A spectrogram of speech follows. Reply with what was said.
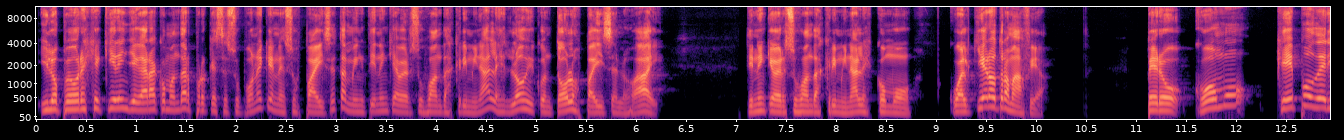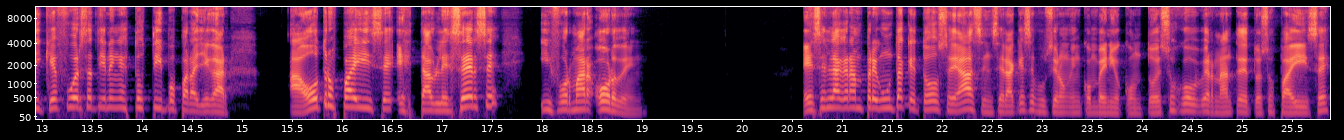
Y lo peor es que quieren llegar a comandar porque se supone que en esos países también tienen que haber sus bandas criminales. Lógico, en todos los países los hay. Tienen que haber sus bandas criminales como cualquier otra mafia. Pero ¿cómo, qué poder y qué fuerza tienen estos tipos para llegar a otros países, establecerse y formar orden? Esa es la gran pregunta que todos se hacen. ¿Será que se pusieron en convenio con todos esos gobernantes de todos esos países,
